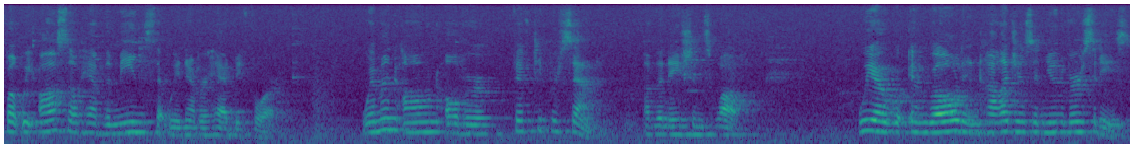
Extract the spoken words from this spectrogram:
but we also have the means that we never had before. Women own over 50% of the nation's wealth. We are enrolled in colleges and universities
